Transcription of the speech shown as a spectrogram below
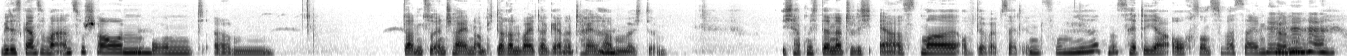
Mir das Ganze mal anzuschauen mhm. und ähm, dann zu entscheiden, ob ich daran weiter gerne teilhaben mhm. möchte ich habe mich dann natürlich erstmal auf der Website informiert. Es hätte ja auch sonst was sein können.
